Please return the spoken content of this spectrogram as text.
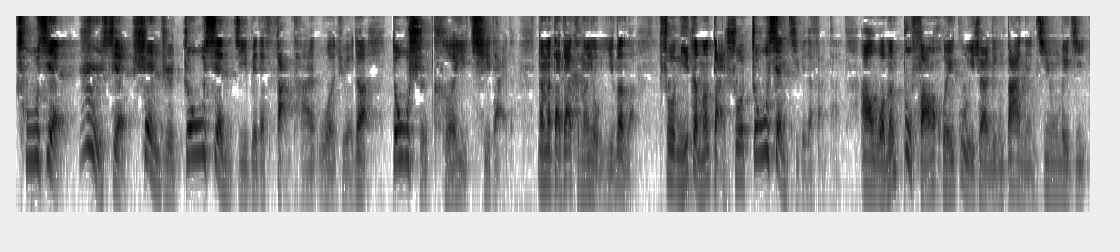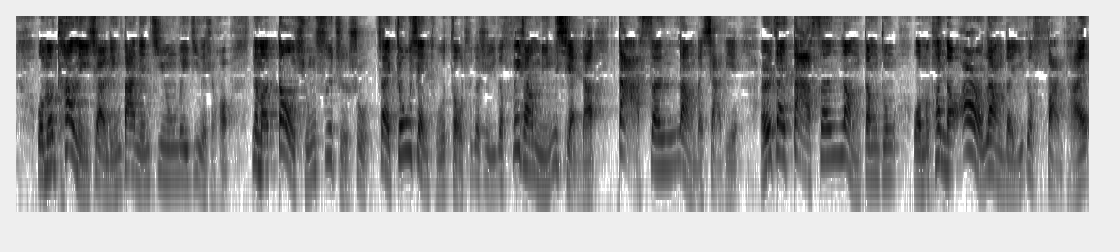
出现日线甚至周线级别的反弹，我觉得。都是可以期待的。那么大家可能有疑问了，说你怎么敢说周线级别的反弹啊？我们不妨回顾一下零八年金融危机。我们看了一下零八年金融危机的时候，那么道琼斯指数在周线图走出的是一个非常明显的大三浪的下跌，而在大三浪当中，我们看到二浪的一个反弹。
